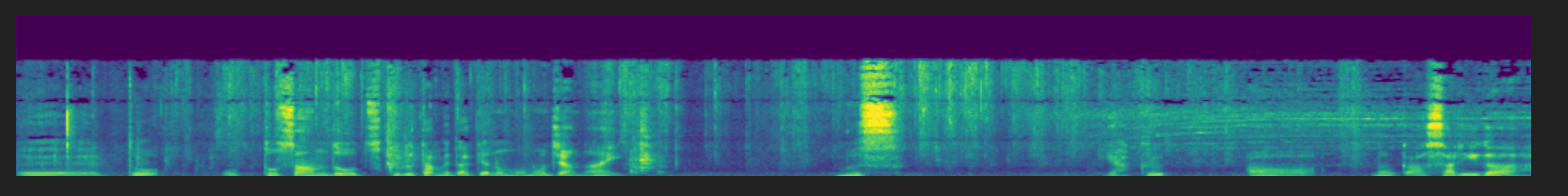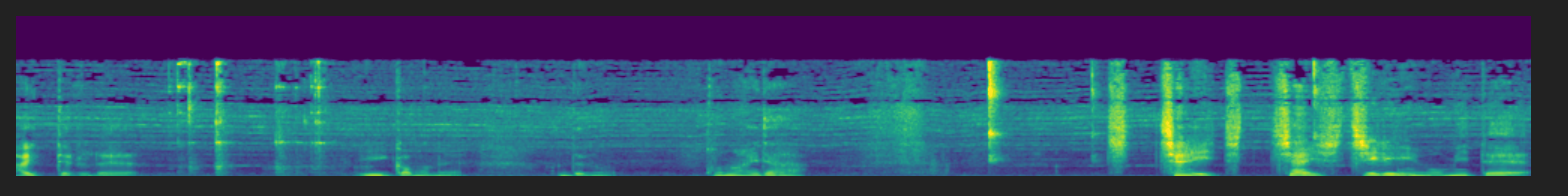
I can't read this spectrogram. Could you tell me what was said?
えー、っとホットサンドを作るためだけのものじゃない。蒸す焼く。ああなんかアサリが入ってるね。いいかもね。でもこの間ちっちゃいちっちゃい七輪を見て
